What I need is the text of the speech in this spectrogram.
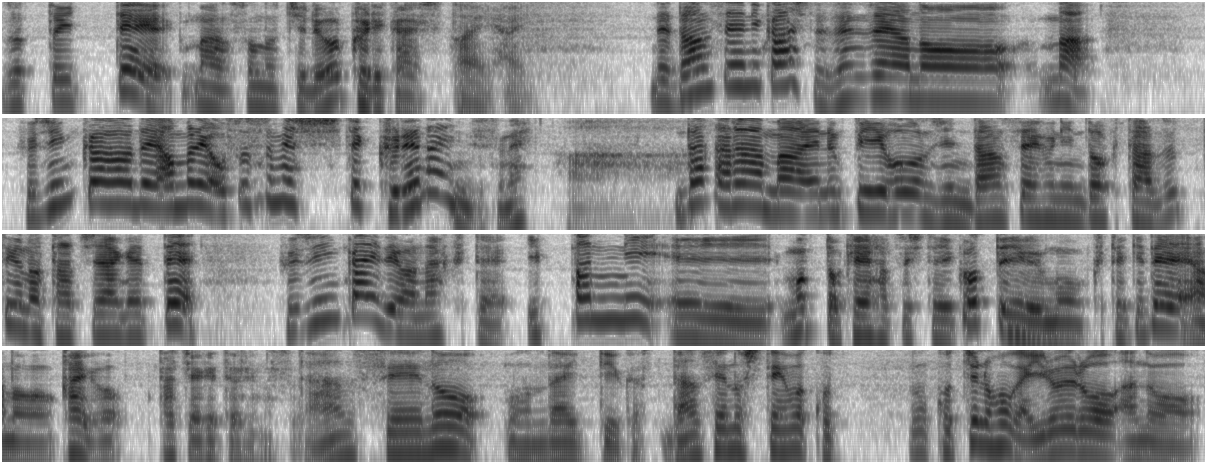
ずっと行って、まあ、その治療を繰り返すと。はいはい、で、男性に関して全然あの、まあ、婦人科であんまりお勧めしてくれないんですね。だから、まあ、NP 法人男性不妊ドクターズっていうのを立ち上げて、婦人科医ではなくて、一般に、えー、もっと啓発していこうという目的で、あの、会を立ち上げております。男性の問題っていうか、男性の視点はこ、こっちの方がいろいろ、あの、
